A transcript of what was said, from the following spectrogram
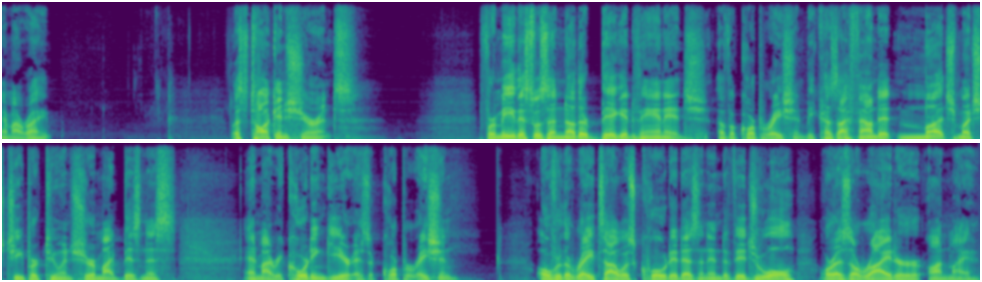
Am I right? Let's talk insurance. For me, this was another big advantage of a corporation because I found it much, much cheaper to insure my business and my recording gear as a corporation over the rates I was quoted as an individual or as a rider on my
